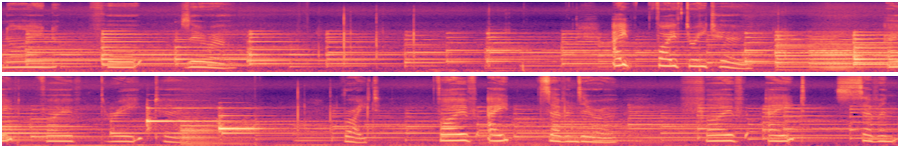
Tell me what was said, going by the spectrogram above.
nine, four, zero. Eight, five, three, two. Eight, five, three, two. Right. Five, eight, seven, zero. Five, eight, seven,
